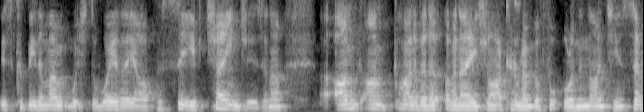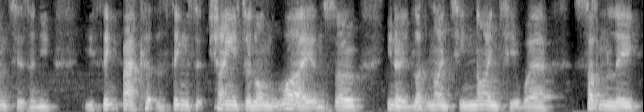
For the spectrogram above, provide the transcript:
this could be the moment which the way they are perceived changes. And I, I'm, I'm kind of an, of an age, and I can remember football in the 1970s, and you, you think back at the things that changed along the way. And so, you know, like 1990, where suddenly,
